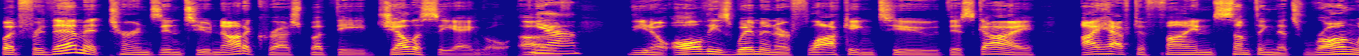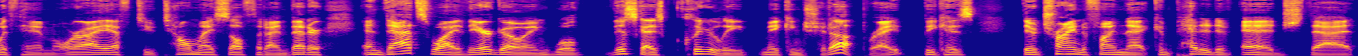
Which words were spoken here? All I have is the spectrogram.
But for them, it turns into not a crush, but the jealousy angle of, yeah. you know, all these women are flocking to this guy. I have to find something that's wrong with him, or I have to tell myself that I'm better. And that's why they're going, well, this guy's clearly making shit up, right? Because they're trying to find that competitive edge that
